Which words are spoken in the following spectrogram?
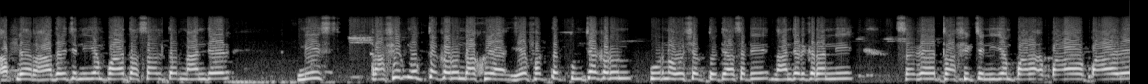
आपल्या राहदारीचे नियम पाळत असाल तर नांदेड मी ट्रॅफिक मुक्त करून दाखवूया. हे फक्त तुमच्याकडून पूर्ण होऊ शकतो. त्यासाठी नांदेडकरांनी सगळं ट्रॅफिकचे नियम पाळा पाळावे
